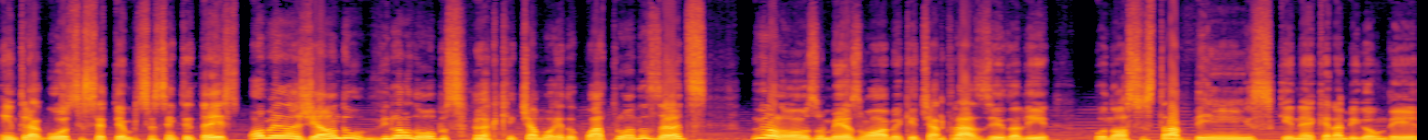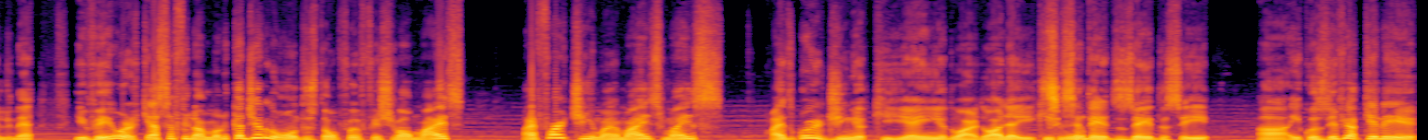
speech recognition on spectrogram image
entre agosto e setembro de 63, homenageando Vila Lobos, que tinha morrido quatro anos antes. Vila Lobos, o mesmo homem que tinha trazido ali o nosso Stravinsky, né, que era amigão dele, né? E veio a Orquestra Filarmônica de Londres, então foi o festival mais mais fortinho, mais, mais, mais, mais gordinho aqui, hein, Eduardo? Olha aí, o que, que, você tem a dizer disso aí? Ah, inclusive aquele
